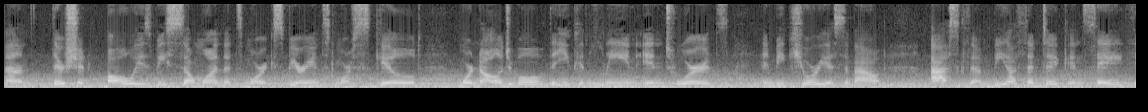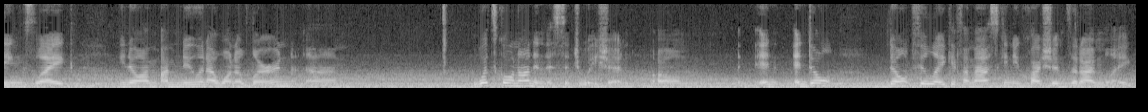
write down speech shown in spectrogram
Um, there should always be someone that's more experienced, more skilled, more knowledgeable that you can lean in towards and be curious about ask them, be authentic, and say things like, you know, I'm, I'm new and I want to learn. Um, what's going on in this situation? Um, and and don't don't feel like if I'm asking you questions that I'm like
